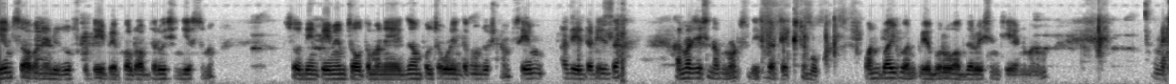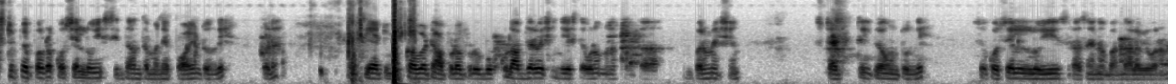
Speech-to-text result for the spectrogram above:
aims of అనేది చూసుకుంటే ఈ పేపర్లో అబ్జర్వేషన్ చేస్తున్నాం. సో దీంట్లో ఏమేమి చదువుతాం అనే ఎగ్జాంపుల్స్ కూడా ఇంతకుముందు చూసినాం. సేమ్ అదే that is the conversation of notes this the textbook. One by one paper observation చేయండి మనం. నెక్స్ట్ పేపర్లో క్వశ్చన్ లూయిస్ సిద్ధాంతం అనే పాయింట్ ఉంది. ఇక్కడ ఎన్సీఆర్టీ బుక్ కాబట్టి అప్పుడప్పుడు బుక్లు అబ్జర్వేషన్ చేస్తే కూడా మనకు కొంత ఇన్ఫర్మేషన్ స్టాటిస్టిక్గా ఉంటుంది. సో క్వశ్చన్ లూయిస్ రసాయన బంధాల వివరణ.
